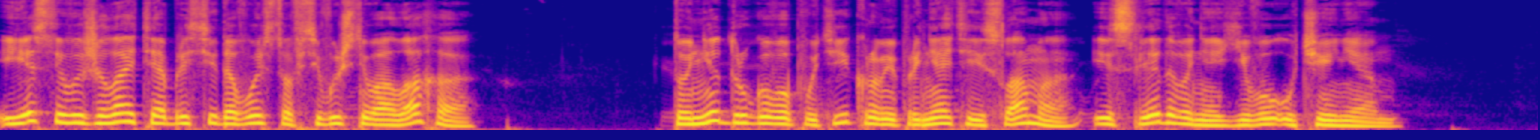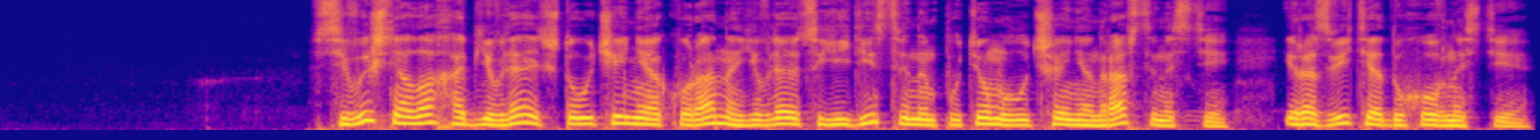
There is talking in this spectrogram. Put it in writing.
И если вы желаете обрести довольство Всевышнего Аллаха, то нет другого пути, кроме принятия ислама и исследования его учениям. Всевышний Аллах объявляет, что учения Корана являются единственным путем улучшения нравственности и развития духовности.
